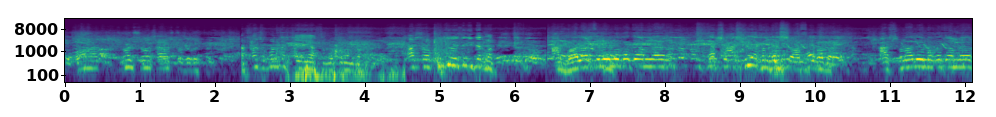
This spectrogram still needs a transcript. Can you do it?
আগে বেচছিলাম সাড়ে নয়শো নয়শো সাড়ে আটশোশো সাতশো পঞ্চাশ টাকাই আছে বর্তমান সাতশো কিছু হয়েছে ঈদের মাত্র আর ব্রয়লার আপনার একশো আশি এখন দেড়শো আজকে বাজার আর সোনালি আপনার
